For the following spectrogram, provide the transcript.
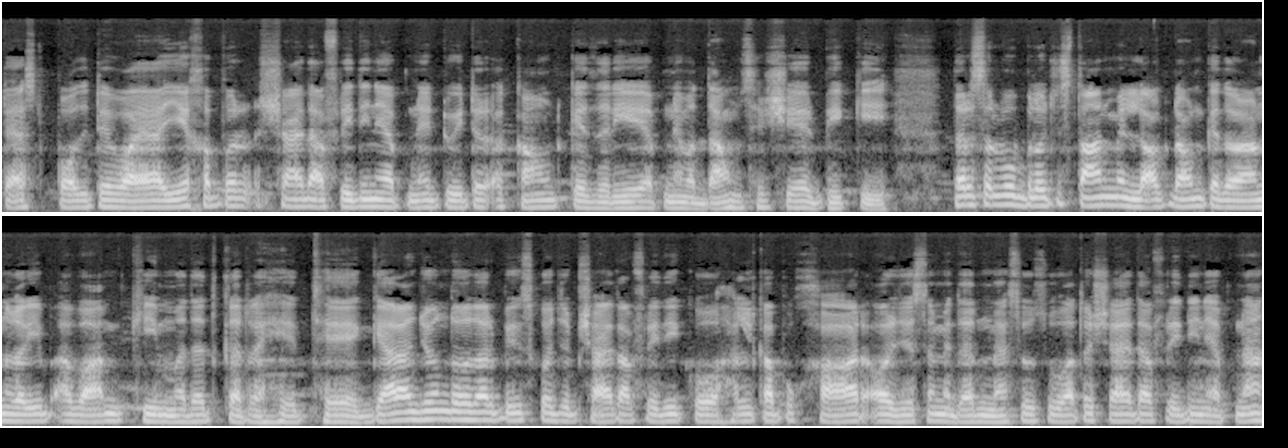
टेस्ट पॉजिटिव आया। ये खबर शाहिद आफरीदी ने अपने ट्विटर अकाउंट के ज़रिए अपने मद्दाहों से शेयर भी की। दरअसल वो बलूचिस्तान में लॉकडाउन के दौरान गरीब आवाम की मदद कर रहे थे। 11 जून 2020 को जब शाहिद आफरीदी को हल्का बुखार और जिसम में दर्द महसूस हुआ तो शाहिद आफरीदी ने अपना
